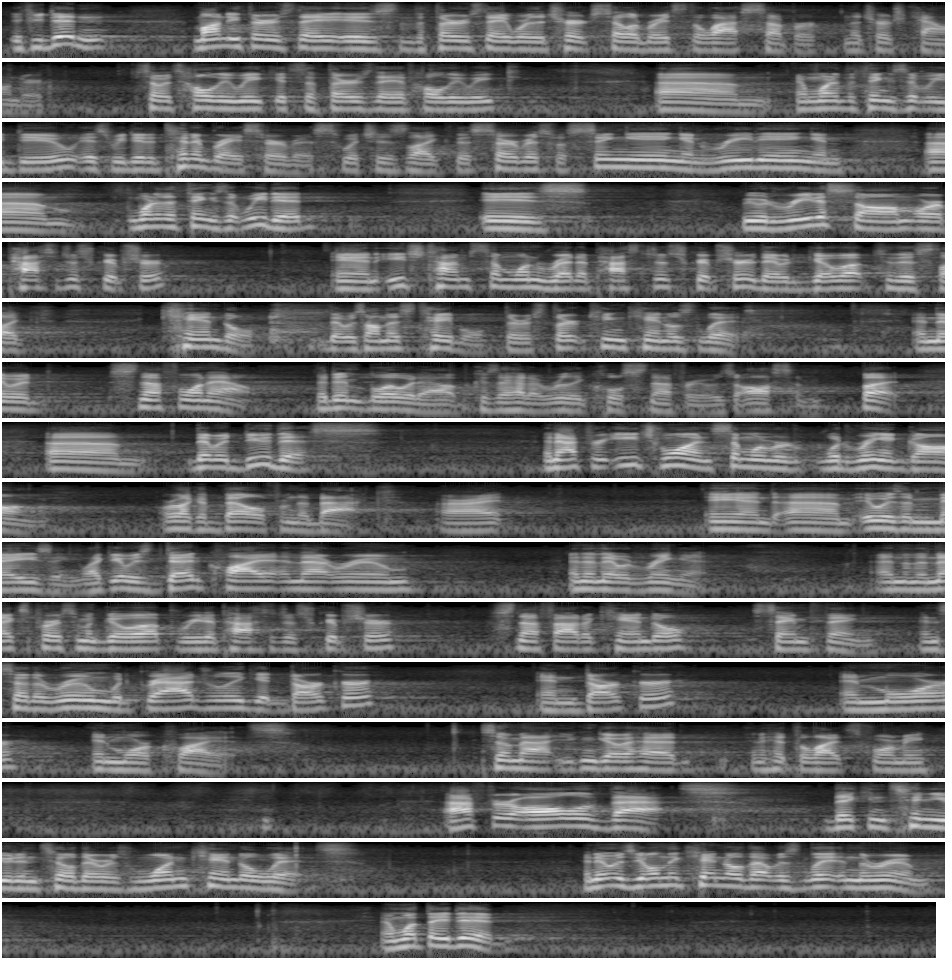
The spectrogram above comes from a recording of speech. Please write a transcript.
if you didn't, Maundy Thursday is the Thursday where the church celebrates the Last Supper in the church calendar. So it's Holy Week, it's the Thursday of Holy Week. Um, and one of the things that we do is we did a tenebrae service, which is like the service with singing and reading. And um, one of the things that we did is we would read a psalm or a passage of scripture. And each time someone read a passage of scripture, they would go up to this like candle that was on this table. There was 13 candles lit. And they would snuff one out. They didn't blow it out because they had a really cool snuffer. It was awesome. But um, they would do this and after each one, someone would, would ring a gong or like a bell from the back, all right? And um, it was amazing. Like it was dead quiet in that room, and then they would ring it. And then the next person would go up, read a passage of scripture, snuff out a candle, same thing. And so the room would gradually get darker and darker and more and more quiet. So, Matt, you can go ahead and hit the lights for me. After all of that, they continued until there was one candle lit. And it was the only candle that was lit in the room. And what they did,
